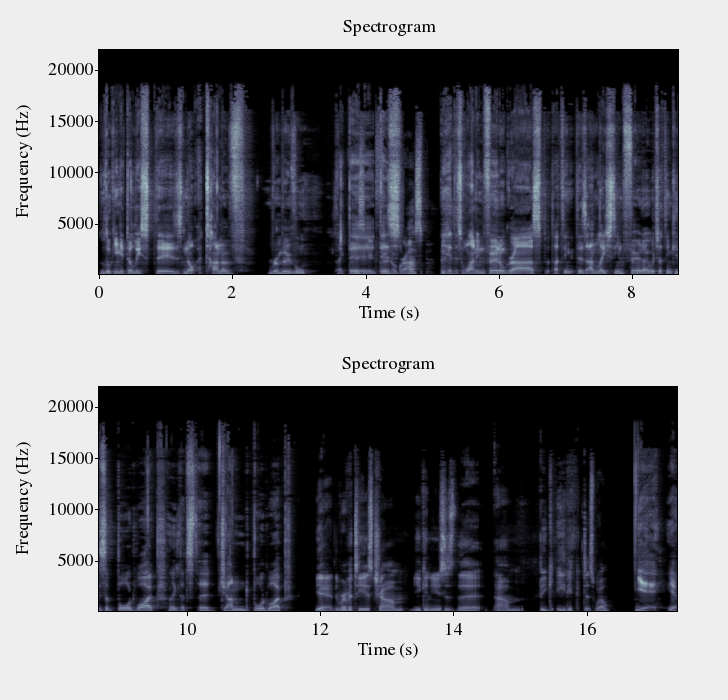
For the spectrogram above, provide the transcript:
Looking at the list, there's not a ton of removal. Like there, Is it Infernal there's Grasp? yeah, there's one Infernal Grasp. I think there's Unleash the Inferno, which I think is the board wipe. I think that's the Jund board wipe. Yeah, the Riveteers charm you can use as the um, big edict as well. Yeah, yeah.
